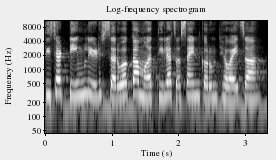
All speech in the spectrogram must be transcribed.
तिचा टीम लीड सर्व कामं तिलाच असाइन करून ठेवायचा.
